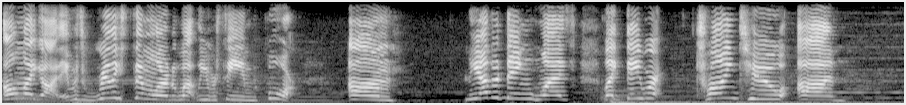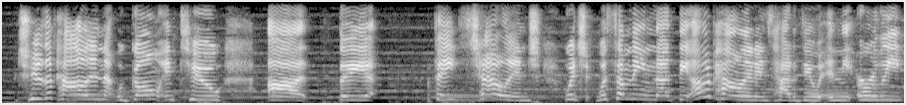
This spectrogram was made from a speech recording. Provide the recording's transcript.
oh my god, it was really similar to what we were seeing before. Um, the other thing was like they were trying to uh, choose a paladin that would go into uh, the Fates challenge, which was something that the other paladins had to do in the early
